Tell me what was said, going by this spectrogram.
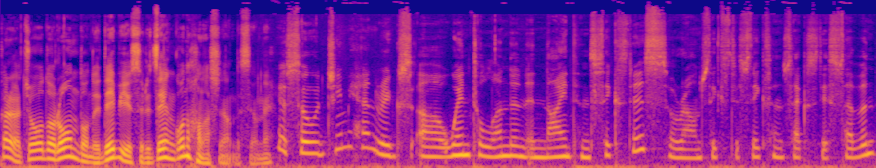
彼がちょうどロンドンでデビューする前後の話なんですよね。Yeah, so Jimi Hendrix uh, went to London in 1960s, around 66 and 67,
